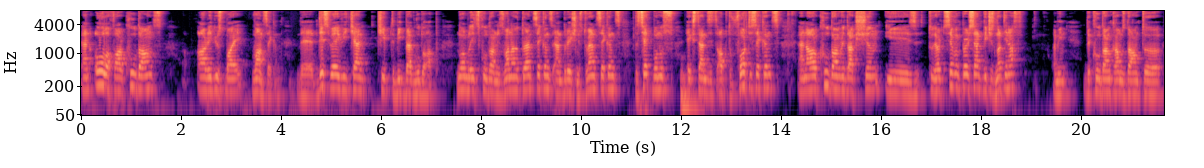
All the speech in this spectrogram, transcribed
and all of our cooldowns are reduced by 1 second. The, this way we can keep the Big Bad Voodoo up. Normally its cooldown is 120 seconds and duration is 20 seconds. The set bonus extends it up to 40 seconds and our cooldown reduction is to 37% which is not enough. I mean the cooldown comes down to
